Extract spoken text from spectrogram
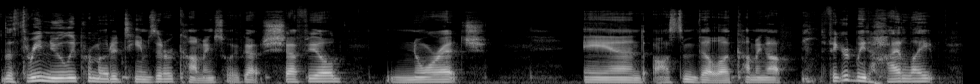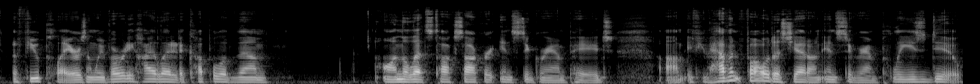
the three newly promoted teams that are coming. So we've got Sheffield, Norwich, and Aston Villa coming up. Figured we'd highlight a few players, and we've already highlighted a couple of them on the Let's Talk Soccer Instagram page. Um, if you haven't followed us yet on Instagram, please do.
